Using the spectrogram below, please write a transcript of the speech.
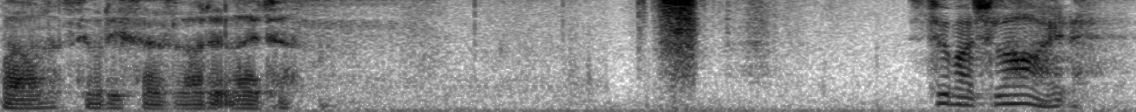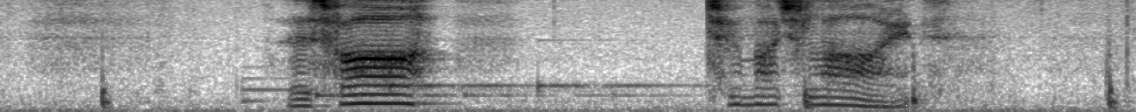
Well, let's see what he says about it later. It's too much light. There's far too much light. It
